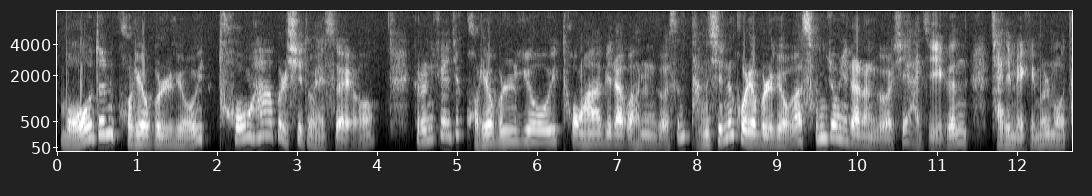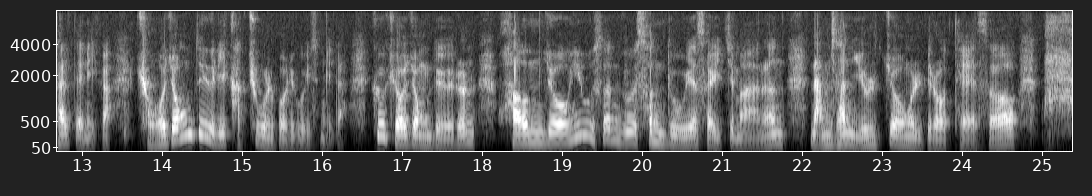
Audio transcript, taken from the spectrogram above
모든 고려 불교의 통합을 시도했어요. 그러니까 이제 고려 불교의 통합이라고 하는 것은 당시는 고려 불교가 선종이라는 것이 아직은 자리매김을 못할 때니까 교종들이 각축을 벌이고 있습니다. 그 교종들은 화엄종이 우선 그 선두에 서 있지만은 남산 율종을 비롯해서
